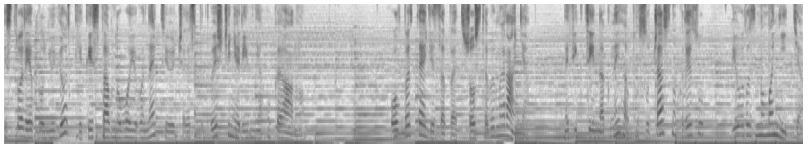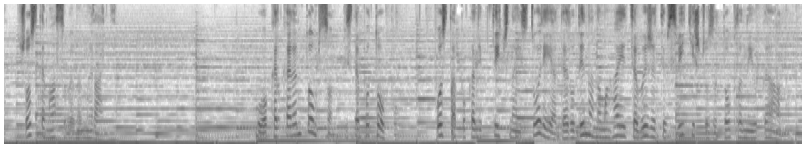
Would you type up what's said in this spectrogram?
Історія про Нью-Йорк, який став новою Венецією через підвищення рівня океану. Колберт Елізабет Шосте вимирання. Нефікційна книга про сучасну кризу біорізноманіття. Шосте масове вимирання. Уокер Карен Томпсон після потопу. Постапокаліптична історія, де родина намагається вижити в світі, що затоплений океаном.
